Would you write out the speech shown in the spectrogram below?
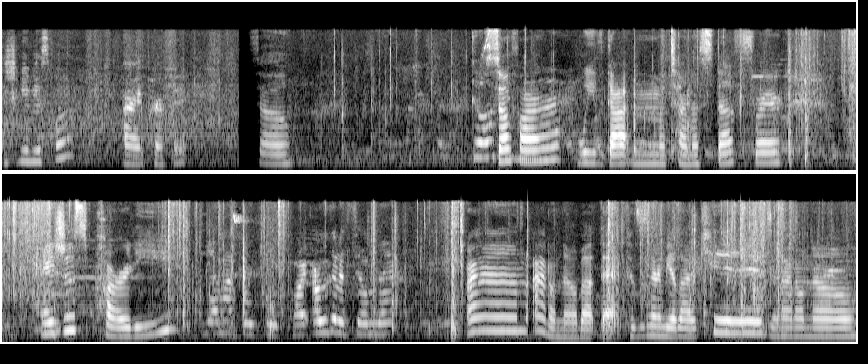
Did she give you a spoon? All right, perfect. So, so far we've gotten a ton of stuff for Asia's party. Yeah, my birthday party. Are we gonna film that? Um, I don't know about that because there's gonna be a lot of kids, and I don't know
